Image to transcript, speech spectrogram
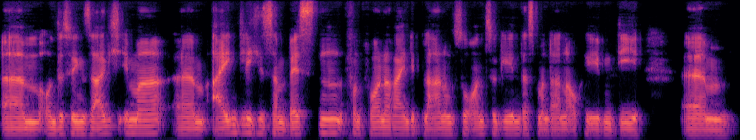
Ähm, und deswegen sage ich immer, ähm, eigentlich ist am besten von vornherein die Planung so anzugehen, dass man dann auch eben die, ähm,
